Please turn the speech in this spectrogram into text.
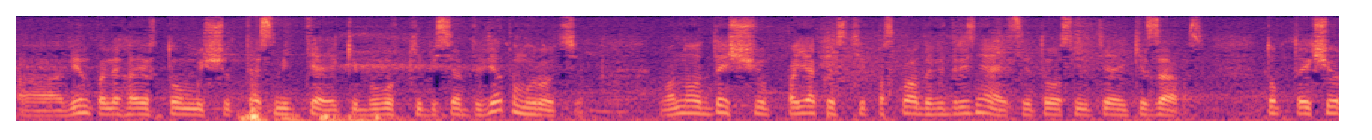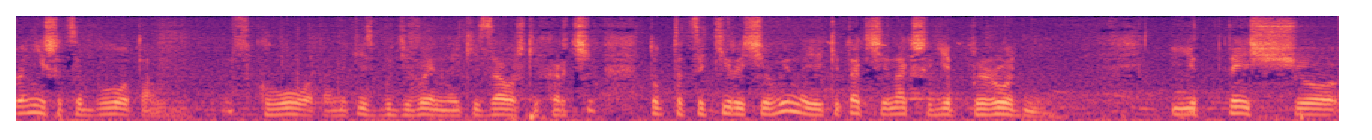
А він полягає в тому, що те сміття, яке було в 59-му році, воно дещо по якості по складу відрізняється від того сміття, яке зараз. Тобто, якщо раніше це було там скло, там якісь будівельні, якісь залишки харчів, тобто це ті речовини, які так чи інакше є природні. І те, що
